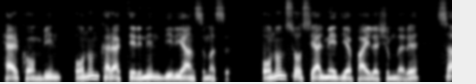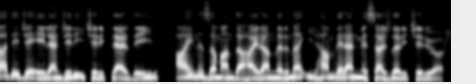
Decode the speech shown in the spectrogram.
Her kombin, onun karakterinin bir yansıması. Onun sosyal medya paylaşımları, sadece eğlenceli içerikler değil, aynı zamanda hayranlarına ilham veren mesajlar içeriyor.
